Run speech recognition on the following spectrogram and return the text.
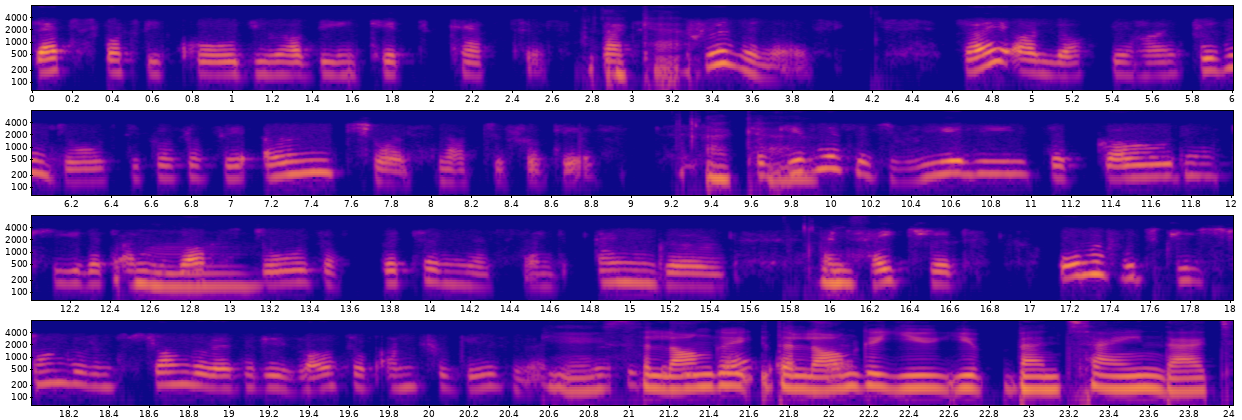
That's what we call you are being kept captive. But Okay. prisoners, they are locked behind prison doors because of their own choice not to forgive. Okay. Forgiveness is really the golden key that unlocks Mm. doors of bitterness and anger and Yes. hatred, all of which grew stronger and stronger as a result of unforgiveness. Yes, the longer the that. longer you you maintain that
